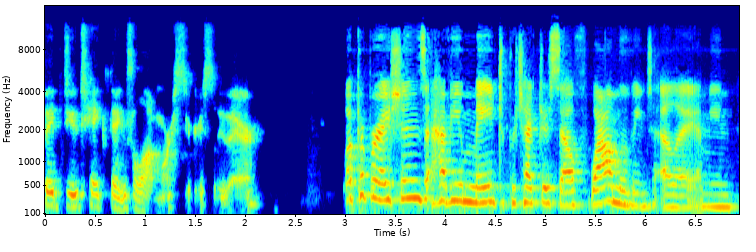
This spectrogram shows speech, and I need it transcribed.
They do take things a lot more seriously there. What preparations have you made to protect yourself while moving to LA? I mean,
